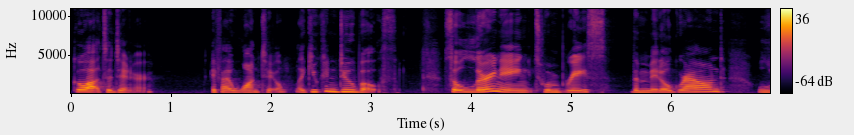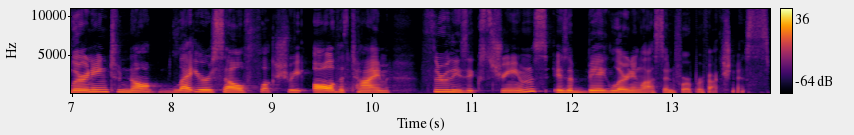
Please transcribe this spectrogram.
go out to dinner if I want to. Like you can do both. So learning to embrace the middle ground, learning to not let yourself fluctuate all the time through these extremes is a big learning lesson for perfectionists.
